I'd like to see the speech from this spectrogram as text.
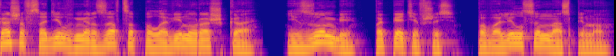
Каша всадил в мерзавца половину рожка, и зомби, попятившись, повалился на спину.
